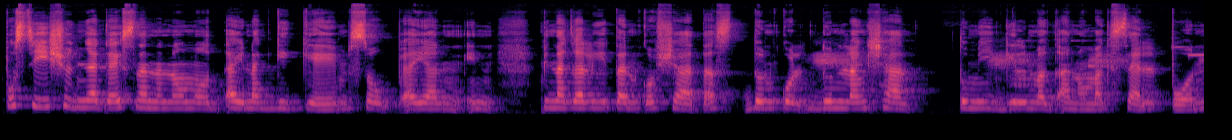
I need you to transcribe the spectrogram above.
position niya guys na nanonood ay naggigame. So, ayan, in, pinagalitan ko siya. tas doon ko doon lang siya tumigil mag ano mag cellphone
